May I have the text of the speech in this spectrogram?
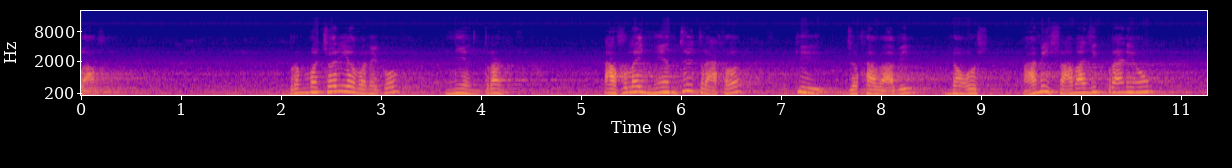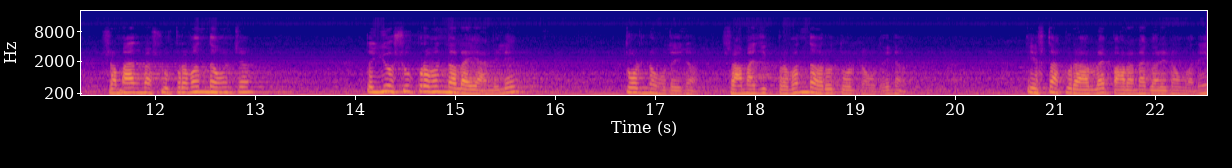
आफू। ब्रह्मचर्य भनेको नियन्त्रण। आफूलाई नियन्त्रित राख कि जथाभावी नहोस्। हामी सामाजिक प्राणी हौँ समाजमा सुप्रबन्ध हुन्छ त यो सुप्रबन्धलाई हामीले तोड्नु हुँदैन सामाजिक प्रबन्धहरू तोड्नु हुँदैन। यस्ता कुराहरूलाई पालना गरेनौँ भने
